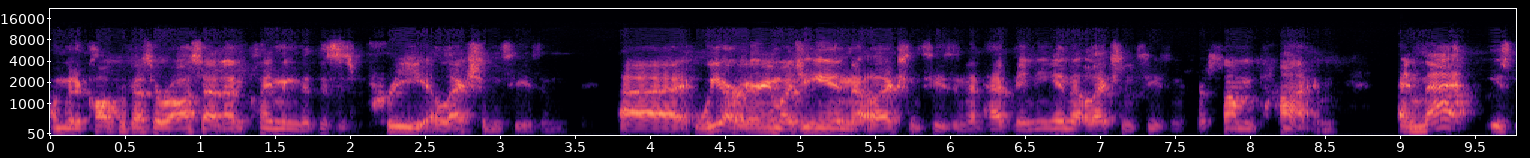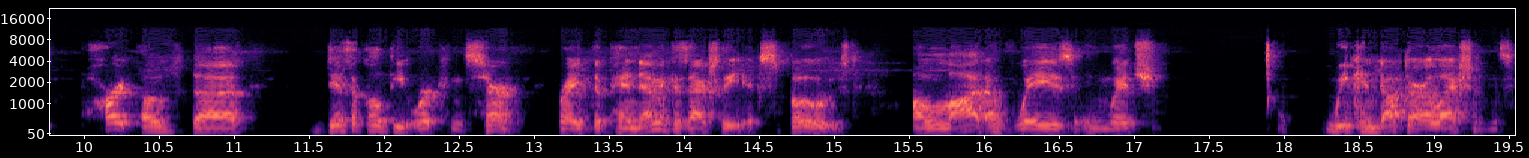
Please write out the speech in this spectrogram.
I'm going to call Professor Ross out on claiming that this is pre-election season. Uh, we are very much in election season and have been in election season for some time. And that is part of the difficulty or concern, right? The pandemic has actually exposed a lot of ways in which we conduct our elections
